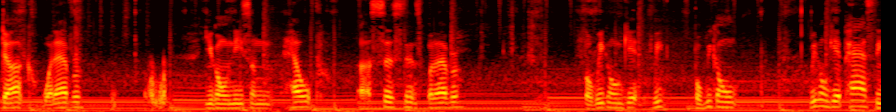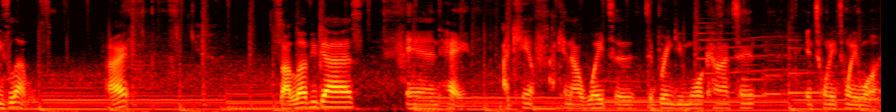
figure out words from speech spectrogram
duck, whatever. You're to need some help, assistance, whatever. But we to get we but we to we to get past these levels. All right? So I love you guys and hey, I can't I cannot wait to to bring you more content in 2021.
